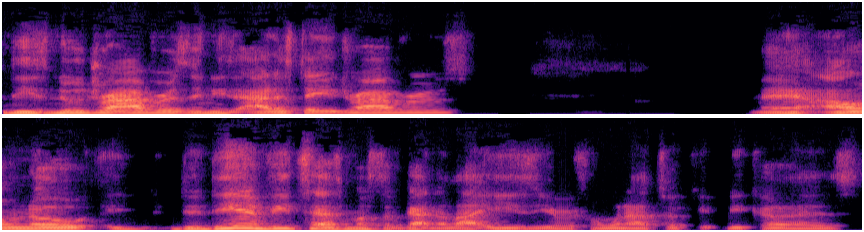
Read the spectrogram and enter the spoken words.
these new drivers and these out of state drivers, man, I don't know. The DMV test must have gotten a lot easier from when I took it because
